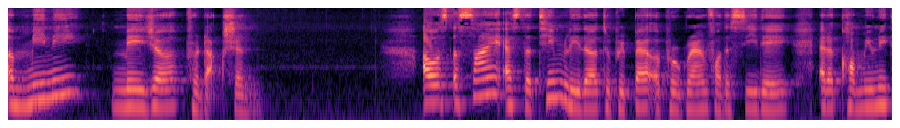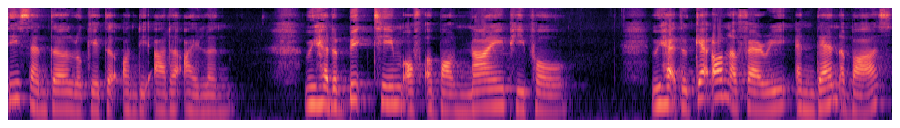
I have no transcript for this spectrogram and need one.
A mini major production. I was assigned as the team leader to prepare a program for the Sea Day at a community center located on the other island. We had a big team of about nine people. We had to get on a ferry and then a bus,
